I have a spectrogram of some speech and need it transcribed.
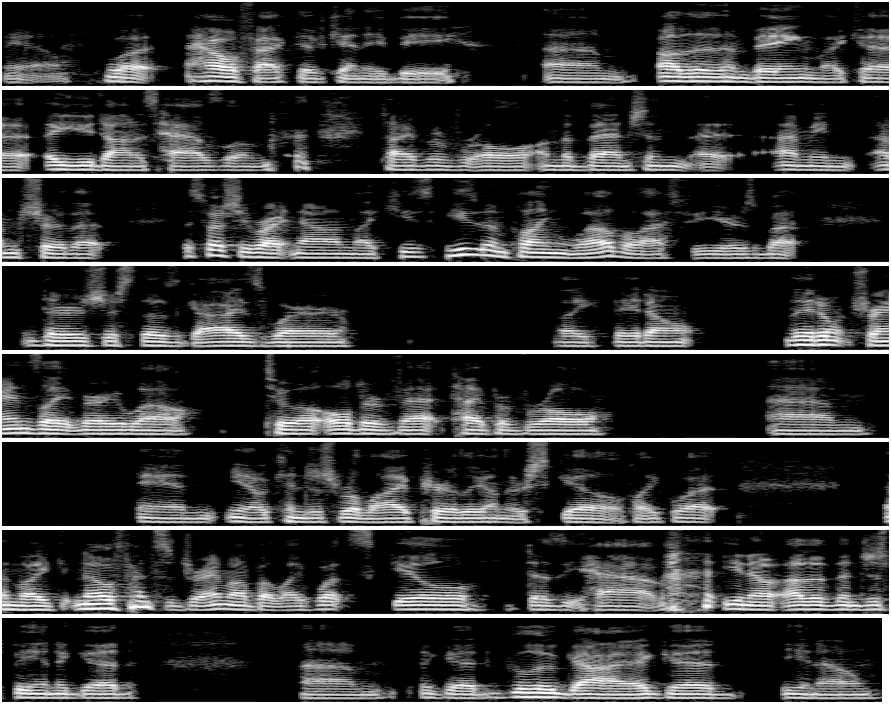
you know, what, how effective can he be? Um, other than being like a, a Udonis Haslem type of role on the bench. And uh, I mean, I'm sure that especially right now. And like he's he's been playing well the last few years, but there's just those guys where like they don't they don't translate very well to an older vet type of role. Um and you know can just rely purely on their skill. Like what and like no offense to Draymond, but like what skill does he have? you know, other than just being a good um a good glue guy, a good, you know,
